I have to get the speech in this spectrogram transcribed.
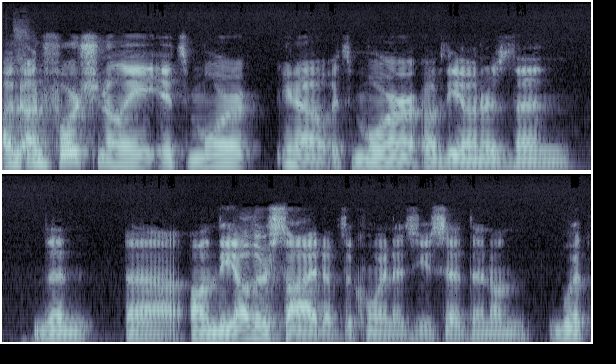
Un- unfortunately, it's more you know it's more of the owners than than uh, on the other side of the coin, as you said, than on what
